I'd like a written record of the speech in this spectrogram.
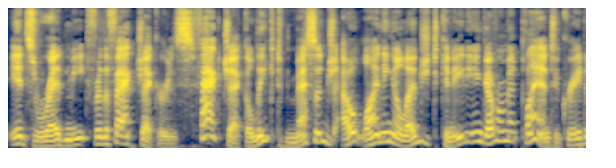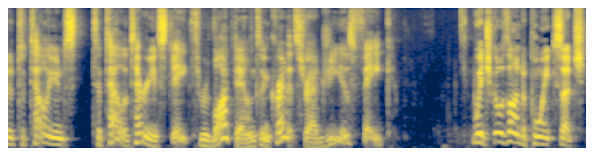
it's red meat for the fact checkers. Fact check a leaked message outlining alleged Canadian government plan to create a totalitarian state through lockdowns and credit strategy is fake which goes on to point such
